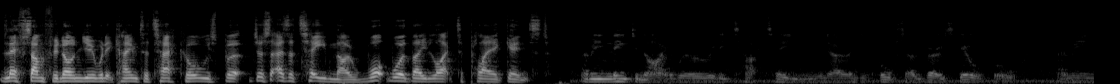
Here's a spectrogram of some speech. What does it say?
left something on you when it came to tackles. But just as a team, though, what were they like to play against? I mean, Leeds United were a really tough team, you know, and also very skillful. I mean,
